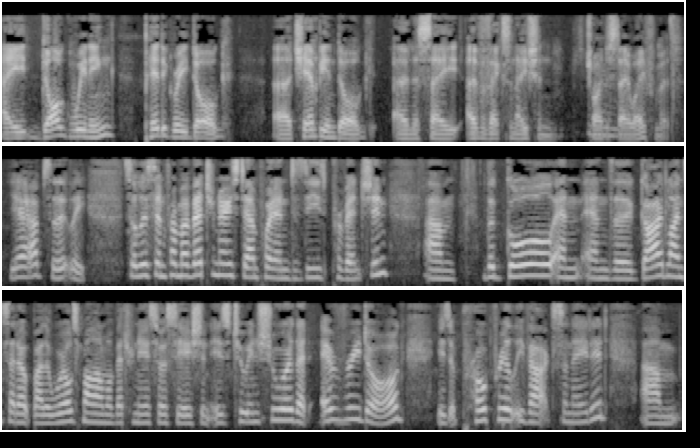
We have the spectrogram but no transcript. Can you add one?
a dog winning pedigree dog, uh, champion dog, owner say over vaccination, trying to stay away from it. Yeah, absolutely. So listen, from a veterinary standpoint and disease prevention, um, the goal and, and the guidelines set out by the World Small Animal Veterinary Association is to ensure that every dog is appropriately vaccinated, um,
